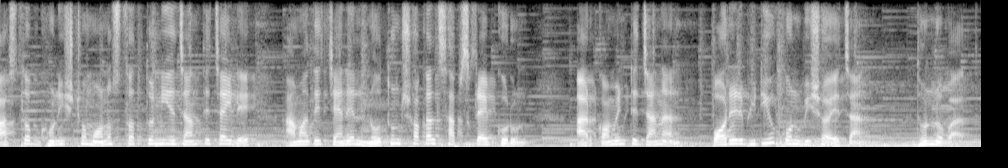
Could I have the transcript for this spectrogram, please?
বাস্তব ঘনিষ্ঠ মনস্তত্ত্ব নিয়ে জানতে চাইলে আমাদের চ্যানেল নতুন সকাল সাবস্ক্রাইব করুন। আর কমেন্টে জানান পরের ভিডিও কোন বিষয়ে চান। ধন্যবাদ।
